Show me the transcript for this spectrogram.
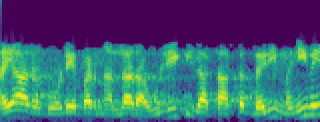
تیار ډوډۍ برن الله راولي کی دا طاقت لري منی وي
